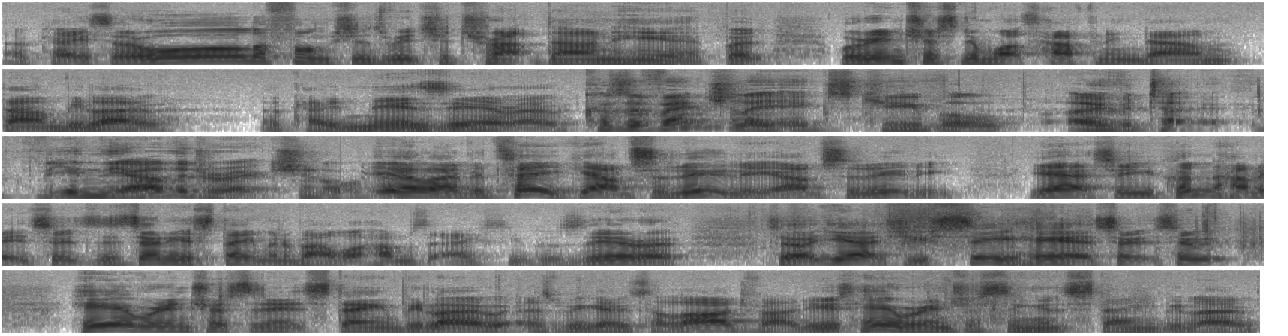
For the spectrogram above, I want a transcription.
Okay, so all the functions which are trapped down here, but we're interested in what's happening down, down below okay, near zero. Because eventually x cube will overtake in the other direction. It'll, it'll overtake, yeah, absolutely, absolutely. Yeah, so you couldn't have it, so it's, it's, only a statement about what happens at x equals zero. So yes, you see here, so, so here we're interested in it staying below as we go to large values. Here we're interested in it staying below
